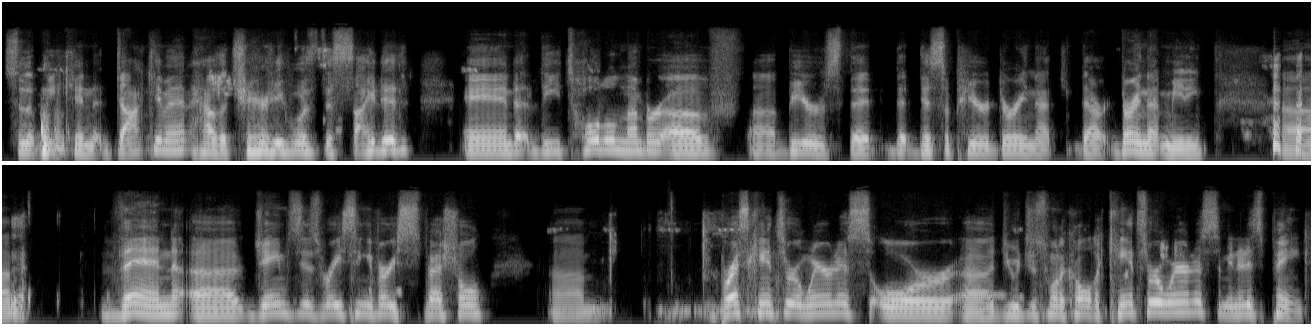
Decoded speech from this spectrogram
so that we can document how the charity was decided and the total number of uh, beers that that disappeared during that during that meeting. Um, then uh, James is racing a very special um, breast cancer awareness, or uh, do you just want to call it a cancer awareness? I mean, it is pink.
